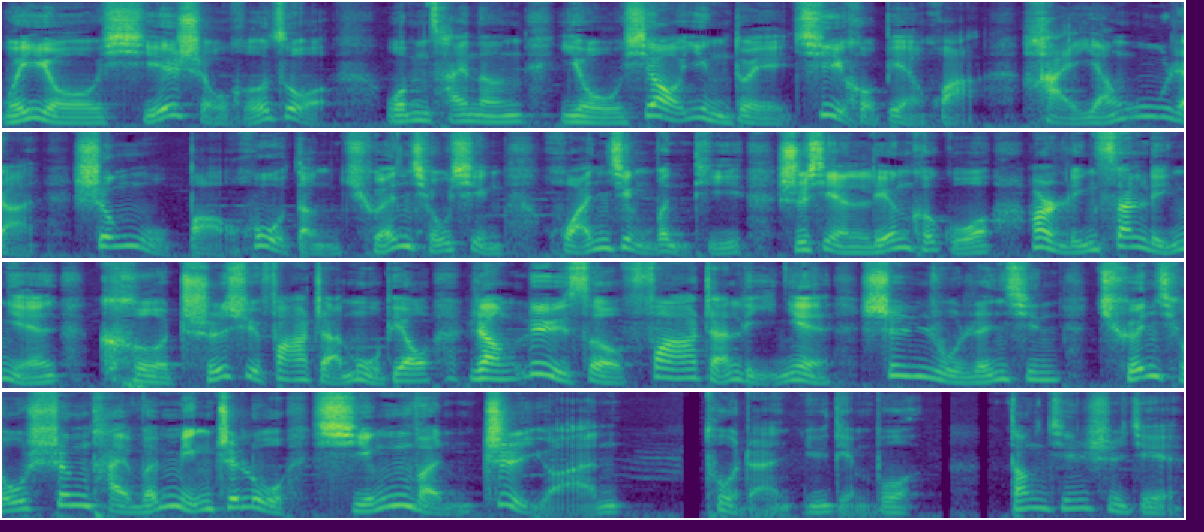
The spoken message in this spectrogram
唯有携手合作，我们才能有效应对气候变化、海洋污染、生物保护等全球性环境问题，实现联合国2030年可持续发展目标，让绿色发展理念深入人心，全球生态文明之路行稳致远。拓展与点拨：当今世界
